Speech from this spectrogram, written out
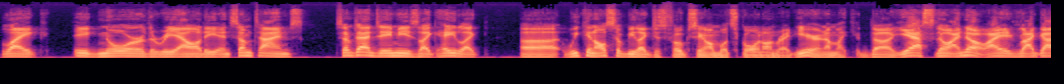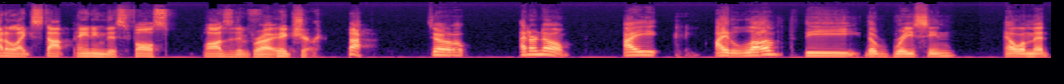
like ignore the reality, and sometimes sometimes Amy is like, "Hey, like, uh, we can also be like just focusing on what's going on right here," and I'm like, "The yes, no, I know, I I gotta like stop painting this false positive Right. picture." So I don't know. I I loved the the racing element,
